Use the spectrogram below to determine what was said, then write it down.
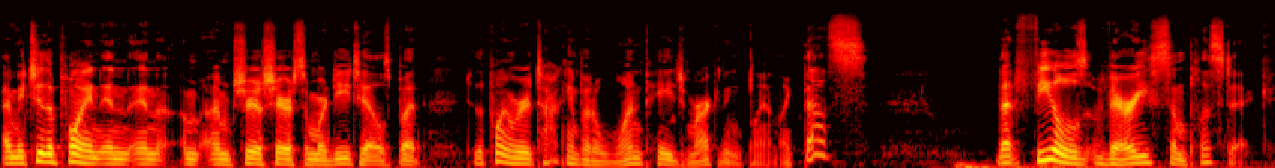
I mean, to the point, and, and I'm, I'm sure you'll share some more details, but to the point where you're talking about a one page marketing plan, like that's that feels very simplistic.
